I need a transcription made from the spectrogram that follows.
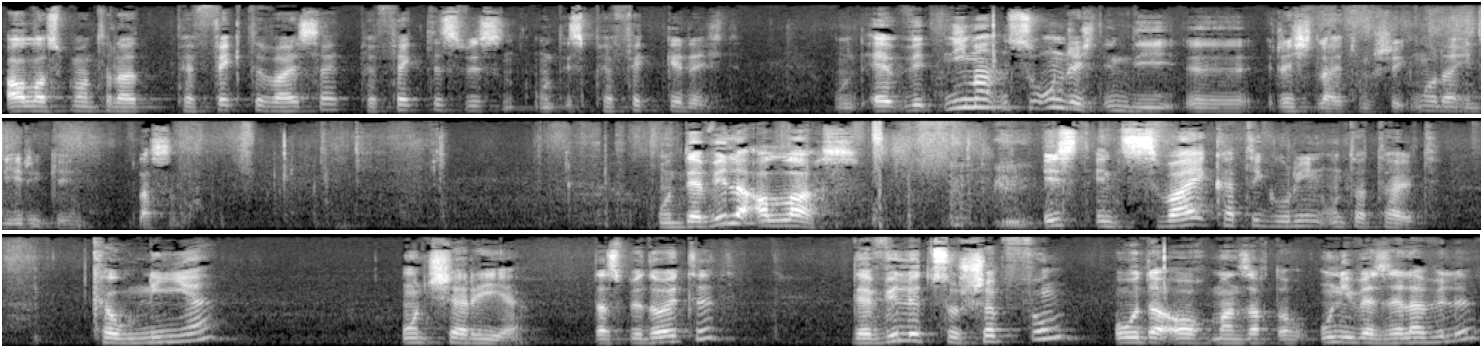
Allah hat perfekte Weisheit, perfektes Wissen und ist perfekt gerecht. Und er wird niemanden zu Unrecht in die äh, Rechtleitung schicken oder in die Irre gehen lassen. Und der Wille Allahs ist in zwei Kategorien unterteilt. Kauniya und Sharia. Das bedeutet, der Wille zur Schöpfung oder auch, man sagt auch universeller Wille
